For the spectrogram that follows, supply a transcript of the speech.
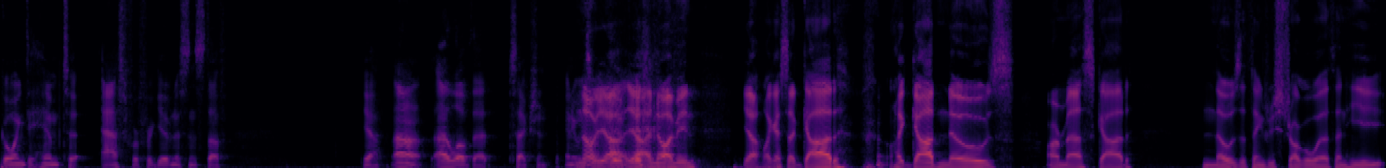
going to him to ask for forgiveness and stuff. Yeah, I don't know. I love that section. Anyways, No, yeah, yeah, I know. I mean, yeah, like I said, God, like God knows our mess. God knows the things we struggle with, and He,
